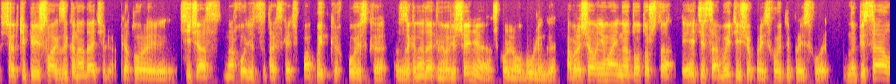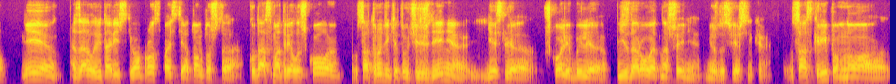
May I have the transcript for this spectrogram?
все-таки перешла к законодателю, который сейчас находится, так сказать, в попытках поиска законодательного решения школьного буллинга, обращал внимание на то, что эти события еще происходят и происходят. Написал, и задал риторический вопрос в посте о том, то, что куда смотрела школа, сотрудники этого учреждения, если в школе были нездоровые отношения между сверстниками. Со скрипом, но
